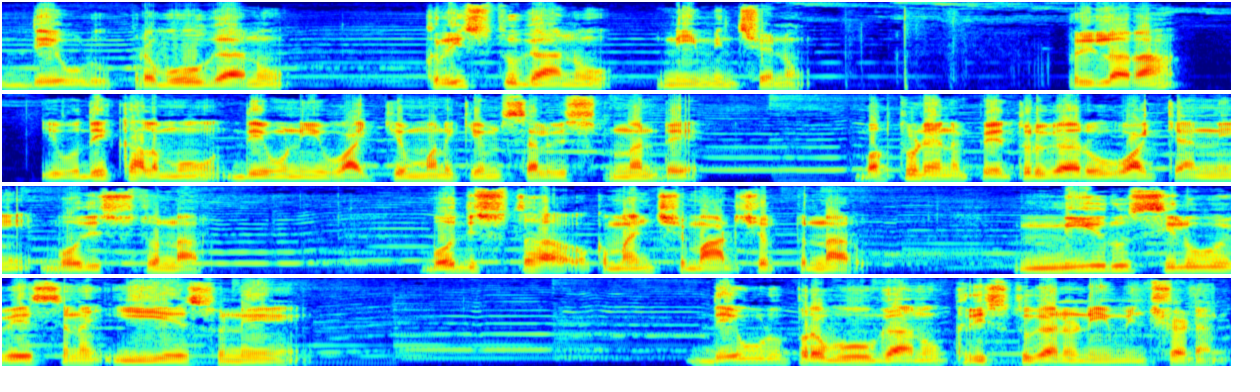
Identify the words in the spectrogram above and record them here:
దేవుడు ప్రభువుగాను క్రీస్తుగాను నియమించెను. ప్రిలరా ఈ ఉదయకాలము దేవుని వాక్యం మనకేం సెలవిస్తుందంటే భక్తుడైన పేతురు గారు వాక్యాన్ని బోధిస్తున్నారు. బోధిస్తూ ఒక మంచి మాట చెప్తున్నారు. మీరు సిలువు వేసిన ఈ యేసునే దేవుడు ప్రభువుగాను క్రీస్తుగాను నియమించాడని.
